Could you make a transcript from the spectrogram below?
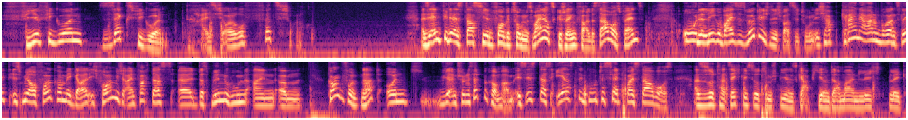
Vier Figuren, sechs Figuren. 30 Euro, 40 Euro. Also entweder ist das hier ein vorgezogenes Weihnachtsgeschenk für alle Star Wars-Fans oder Lego weiß es wirklich nicht, was sie tun. Ich habe keine Ahnung, woran es liegt. Ist mir auch vollkommen egal. Ich freue mich einfach, dass äh, das blinde Huhn ein ähm, Kong gefunden hat und wir ein schönes Set bekommen haben. Es ist das erste gute Set bei Star Wars. Also so tatsächlich so zum Spielen. Es gab hier und da mal einen Lichtblick.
